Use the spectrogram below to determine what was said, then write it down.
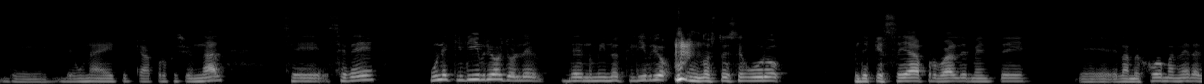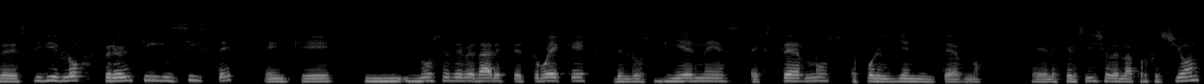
de, una ética profesional, se, se, dé un equilibrio, yo le denomino equilibrio, no estoy seguro de que sea probablemente eh, la mejor manera de describirlo, pero él sí insiste en que no se debe dar este trueque de los bienes externos por el bien interno. El ejercicio de la profesión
